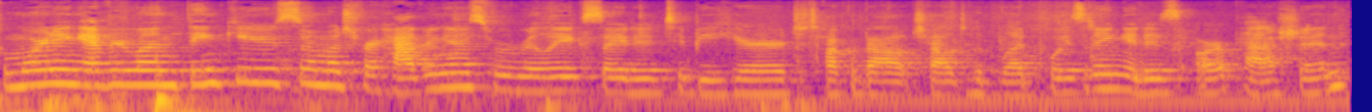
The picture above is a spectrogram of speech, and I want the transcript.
Good morning, everyone. Thank you so much for having us. We're really excited to be here to talk about childhood lead poisoning. It is our passion.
